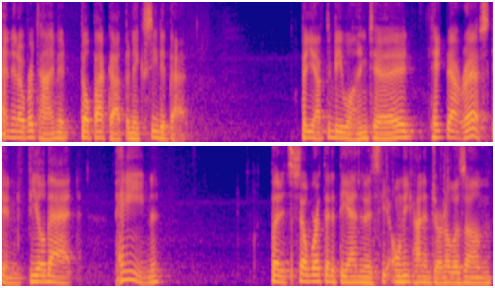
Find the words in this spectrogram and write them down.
And then over time, it built back up and exceeded that. But you have to be willing to take that risk and feel that pain. But it's so worth it at the end, and it's the only kind of journalism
